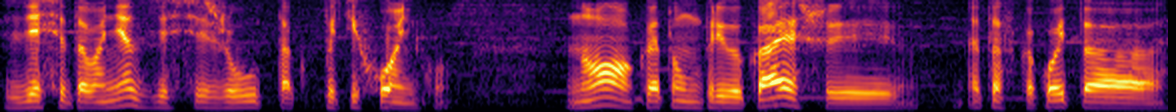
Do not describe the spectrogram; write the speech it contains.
Здесь этого нет, здесь все живут так потихоньку. Но к этому привыкаешь, и это в какой-то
